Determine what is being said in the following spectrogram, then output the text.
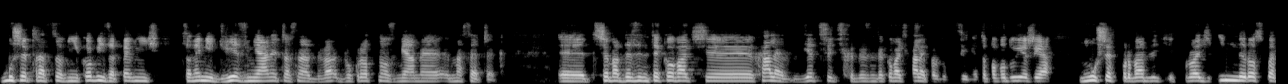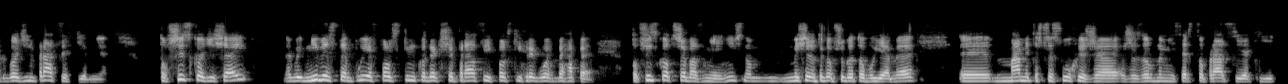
muszę pracownikowi zapewnić co najmniej dwie zmiany, czas na dwa, dwukrotną zmianę maseczek. E, trzeba dezynfekować e, hale, wietrzyć, dezynfekować hale produkcyjne. To powoduje, że ja muszę wprowadzić, wprowadzić inny rozkład godzin pracy w firmie. To wszystko dzisiaj jakby nie występuje w polskim kodeksie pracy i w polskich regułach BHP. To wszystko trzeba zmienić. No, my się do tego przygotowujemy. E, mamy też przesłuchy, że, że zarówno Ministerstwo Pracy, jak i,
